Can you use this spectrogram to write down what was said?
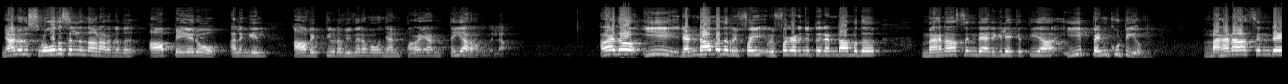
ഞാനൊരു സ്രോതസ്സിൽ നിന്നാണ് അറിഞ്ഞത് ആ പേരോ അല്ലെങ്കിൽ ആ വ്യക്തിയുടെ വിവരമോ ഞാൻ പറയാൻ തയ്യാറാകുന്നില്ല അതായത് ഈ രണ്ടാമത് റിഫൈ റിഫ കഴിഞ്ഞിട്ട് രണ്ടാമത് മെഹനാസിന്റെ അരികിലേക്ക് എത്തിയ ഈ പെൺകുട്ടിയും മെഹനാസിന്റെ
